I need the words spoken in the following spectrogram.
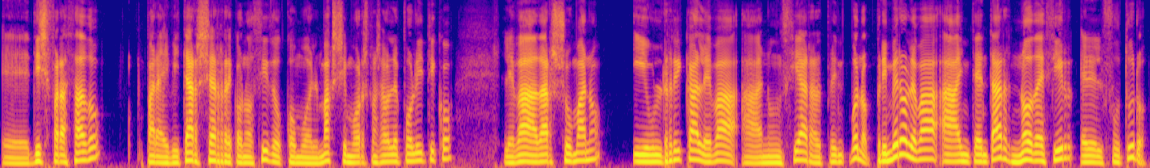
eh, disfrazado para evitar ser reconocido como el máximo responsable político, le va a dar su mano y Ulrica le va a anunciar al bueno, primero le va a intentar no decir el futuro,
